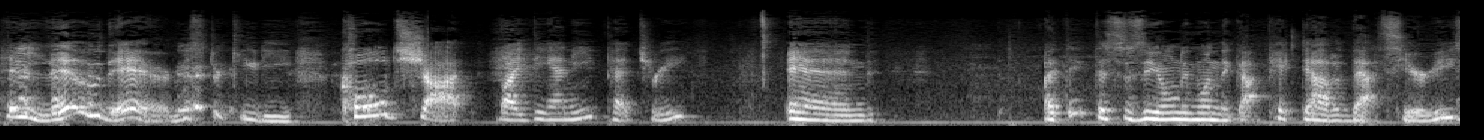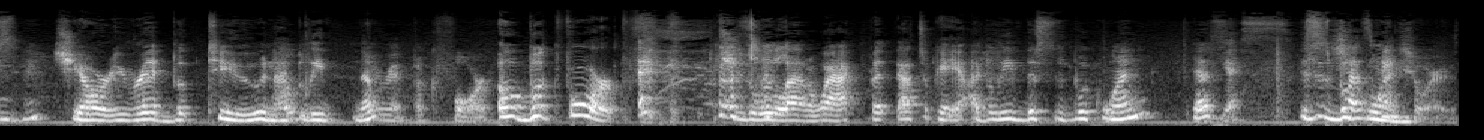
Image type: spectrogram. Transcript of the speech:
Hello there, Mr. Cutie. Cold Shot by Danny Pettrey, and I think this is the only one that got picked out of that series. Mm-hmm. She already read book two, and I believe no. I nope. read book four. Oh, book four. She's a little out of whack, but that's okay. I believe this is book one. Yes. Yes. This is book Chesapeake one. Shores.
